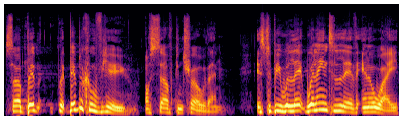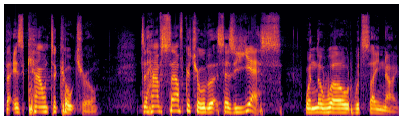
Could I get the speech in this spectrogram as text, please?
So, a biblical view of self control then is to be willing to live in a way that is countercultural, to have self control that says yes when the world would say no.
